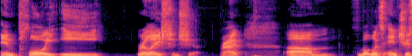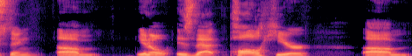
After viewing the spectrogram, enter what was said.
employee relationship, right? Um, but what's interesting, um, you know, is that Paul here, um,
